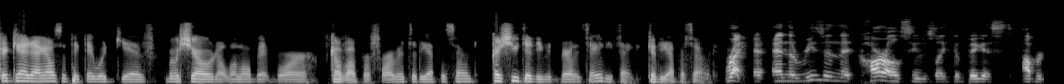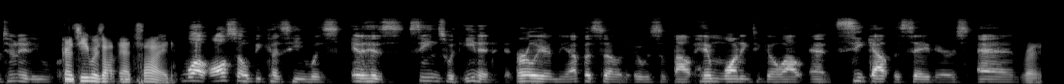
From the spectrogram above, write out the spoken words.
again, I also think they would give Michonne a little bit more of a performance in the episode because she didn't even barely say anything in the episode Right. And the reason that Carl seems like the biggest opportunity. because he was on that side. Well, also because he was in his scenes with Enid earlier in the episode, it was about him wanting to go out and seek out the saviors and Right.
